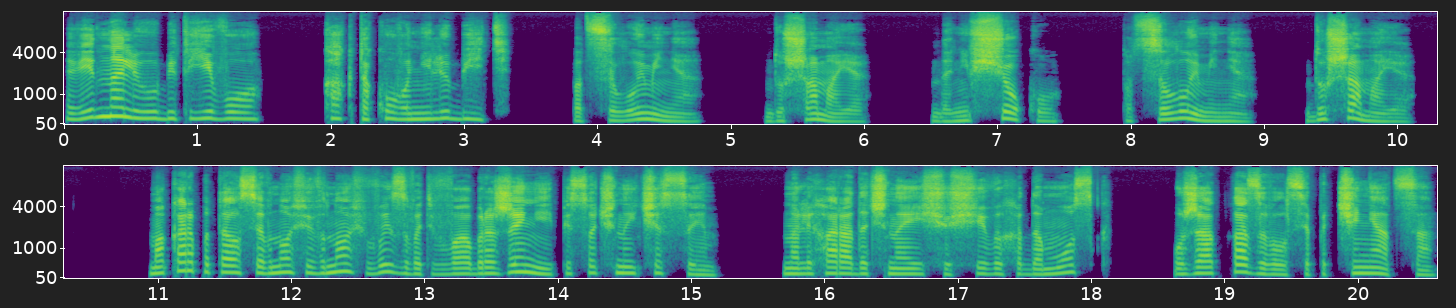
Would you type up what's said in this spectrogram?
Видно, любит его. Как такого не любить? Поцелуй меня, душа моя. Да не в щеку. Поцелуй меня, душа моя. Макар пытался вновь и вновь вызвать в воображении песочные часы, но лихорадочно ищущий выхода мозг уже отказывался подчиняться.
